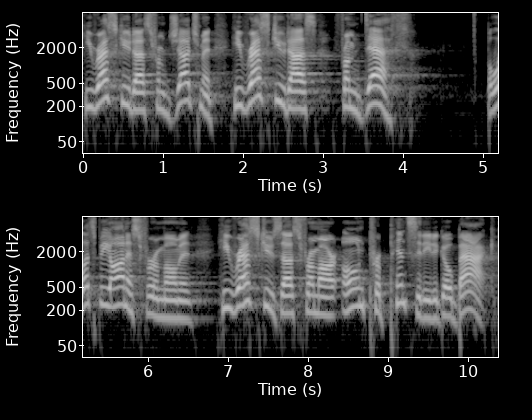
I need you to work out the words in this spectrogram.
He rescued us from judgment. He rescued us from death. But let's be honest for a moment. He rescues us from our own propensity to go back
